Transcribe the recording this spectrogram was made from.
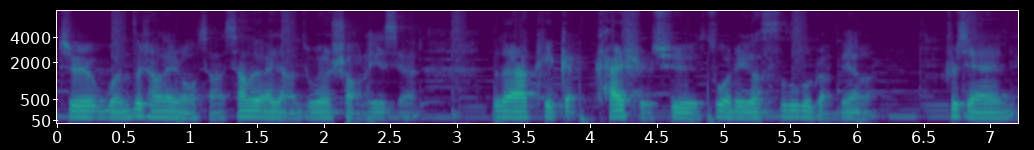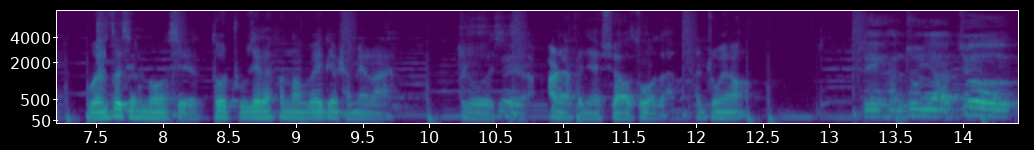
其实文字上内容相相对来讲就会少了一些，就大家可以改开始去做这个思路的转变了。之前文字性的东西都逐渐的放到 video 上面来，这是二两分钱需要做的，很重要。对，很重要。就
